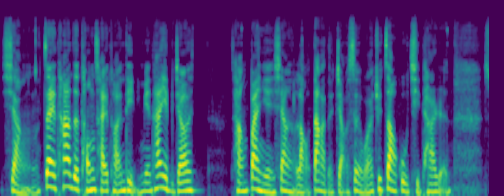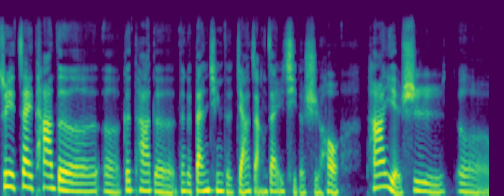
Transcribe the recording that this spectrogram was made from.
想在他的同才团体里面，他也比较常扮演像老大的角色，我要去照顾其他人。所以在他的呃跟他的那个单亲的家长在一起的时候。他也是呃，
